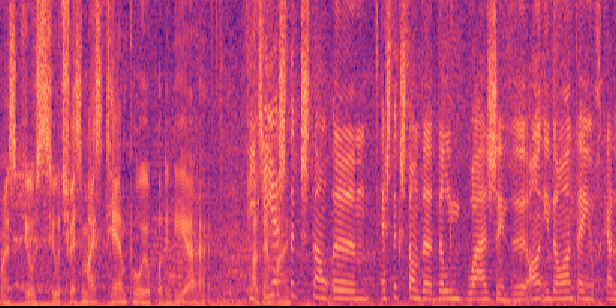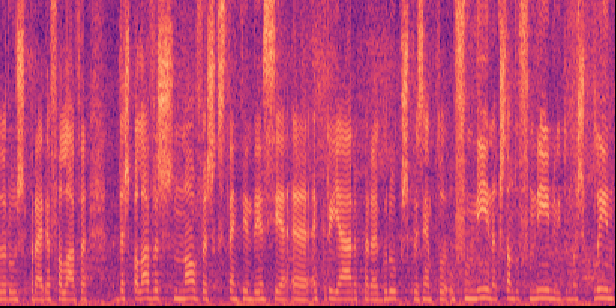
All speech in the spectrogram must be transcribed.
mas que eu, se eu tivesse mais tempo, eu poderia e, e, esta mais. questão, hum, esta questão da, da, linguagem, de, ainda ontem o Ricardo Araújo Pereira falava das palavras novas que se tem tendência a, a, criar para grupos, por exemplo, o feminino, a questão do feminino e do masculino.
